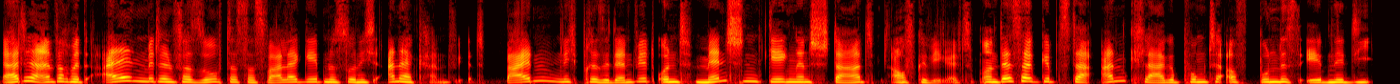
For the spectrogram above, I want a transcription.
Er hatte einfach mit allen Mitteln versucht, dass das Wahlergebnis so nicht anerkannt wird. Biden nicht Präsident wird und Menschen gegen den Staat aufgewählt geregelt. Und deshalb gibt es da Anklagepunkte auf Bundesebene, die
